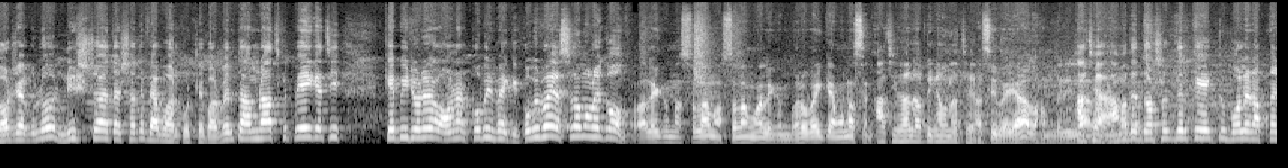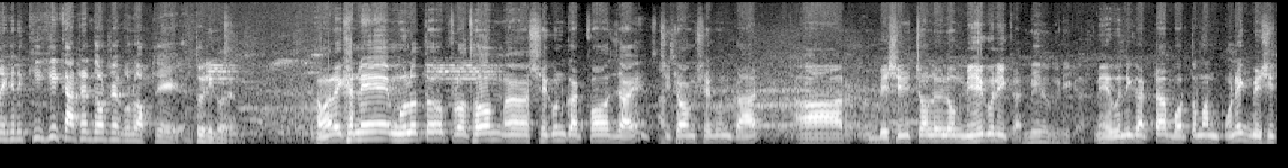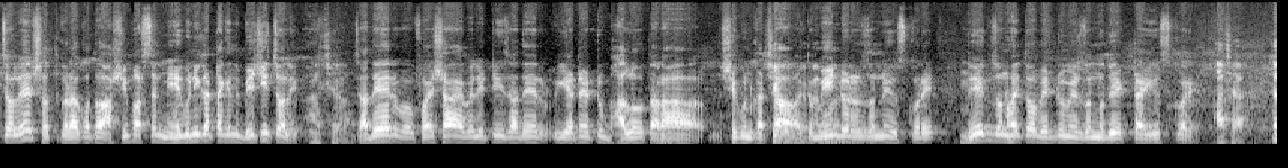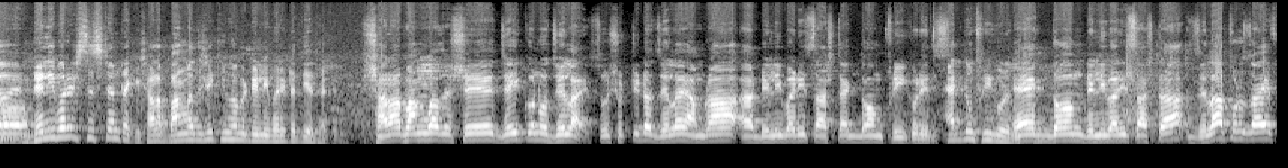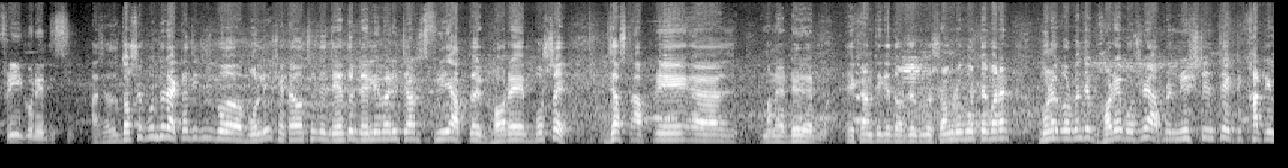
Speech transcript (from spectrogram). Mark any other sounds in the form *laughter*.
দরজাগুলো নিশ্চয়তার সাথে ব্যবহার করতে পারবেন। তো আমরা আজকে পেয়ে গেছি কেপি ডোরের অনার কবির ভাইকে। কবির ভাই আসসালামু আলাইকুম। ওয়ালাইকুম আসসালাম আসসালামু আলাইকুম। বড় ভাই কেমন আছেন? আছি ভালো আপনি কেমন আছেন? আছি ভাইয়া আলহামদুলিল্লাহ। আচ্ছা আমাদের দর্শকদেরকে একটু বলেন আপনার এখানে কি কি কাঠের দরজাগুলো আপনি তৈরি করেন? আমার এখানে মূলত প্রথম সেগুন কাঠ পাওয়া যায় আচ্ছা। চিটং সেগুন কাঠ আর বেশি চলে হলো মেহগুনি কাঠ। মেহগুনি কাঠ। মেহগুনি কাঠটা বর্তমান অনেক বেশি চলে শতকরা কত আশি পার্সেন্ট মেহগুনি কাঠটা কিন্তু বেশি চলে। আচ্ছা। যাদের পয়সা অ্যাবিলিটি যাদের ইয়েটা একটু ভালো তারা সেগুন কাঠটা হয়তো মেইন ডোরের জন্য ইউজ করে। দু একজন হয়তো বেডরুমের জন্য দু একটা ইউজ করে। আচ্ছা। তো ডেলিভারির সিস্টেমটা কি? সারা বাংলাদেশে কীভাবে ডেলিভারিটা দিয়ে থাকেন? সারা বাংলাদেশে যেই কোনো জেলায় চৌষট্টিটা জেলায় আমরা ডেলিভারি চার্জটা একদম ফ্রি করে দিছি। একদম ফ্রি করে একদম ডেলিভারি চার্জটা জেলা পর্যায়ে ফ্রি করে দিছি। আচ্ছা দর্শক বন্ধুরা একটা জিনিস বলি সেটা হচ্ছে যে যেহেতু ডেলিভারি চার্জ ফ্রি আপনার ঘরে বসে জাস্ট আপনি মানে এখান থেকে দরজাগুলো সংগ্রহ করতে পারেন। মনে করবেন যে ঘরে বসে আপনি নিশ্চিন্তে একটি খাঁটি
